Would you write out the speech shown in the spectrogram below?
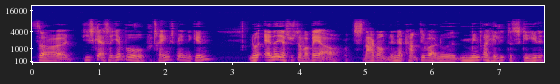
Så øh, de skal altså hjem på, på træningsbanen igen. Noget andet, jeg synes, der var værd at, snakke om den her kamp, det var noget mindre heldigt, der skete.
